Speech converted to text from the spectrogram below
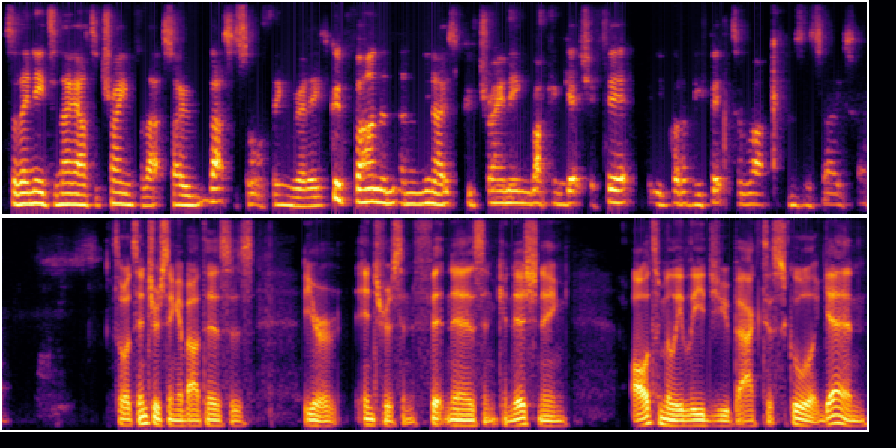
So they need to know how to train for that. So that's the sort of thing, really. It's good fun and, and you know, it's good training. Rucking gets you fit, but you've got to be fit to ruck, as they say. So. so what's interesting about this is your interest in fitness and conditioning ultimately leads you back to school again.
